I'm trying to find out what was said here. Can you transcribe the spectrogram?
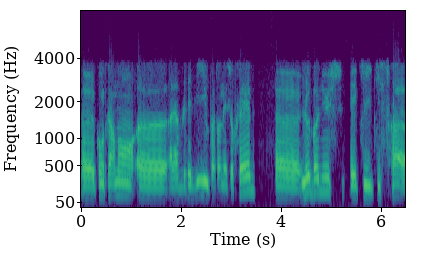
Euh, contrairement euh, à la vraie vie ou quand on est sur scène, le bonus, et qui, sera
